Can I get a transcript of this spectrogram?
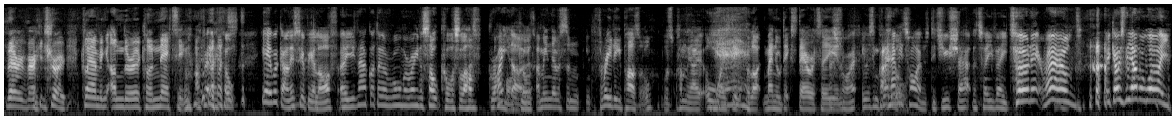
Very, very true. Clambing under a kind of netting. I bet they thought, yeah, we're going. This will be a laugh. Uh, you've now got to do a Royal Marine Assault course, love. Great oh though. God. I mean, there was some 3D puzzle was something I always Yeah. did for like manual dexterity. That's and right. It was But incredible. how many times did you shout at the TV, turn it round? it goes the other way.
